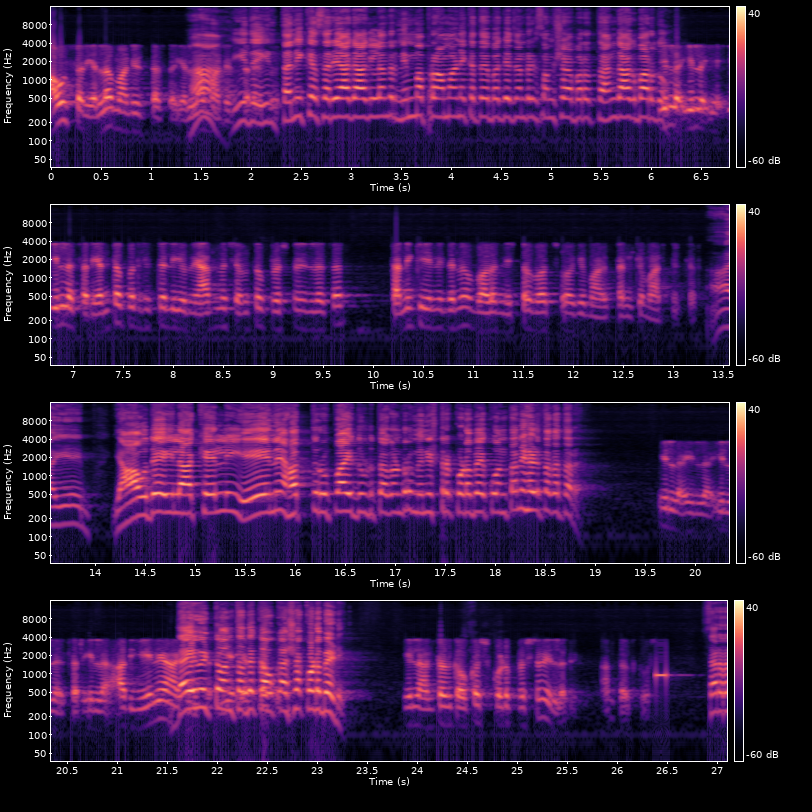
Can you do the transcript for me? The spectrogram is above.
ಹೌದು ಸರ್ ಎಲ್ಲ ಮಾಡಿರ್ತಾರೆ ಸರ್ ಎಲ್ಲ ಮಾಡಿರ್ತಾರೆ ಇದು ತನಿಖೆ ಸರಿಯಾಗಿ ಆಗ್ಲಿಲ್ಲ ಅಂದ್ರೆ ನಿಮ್ಮ ಪ್ರಾಮಾಣಿಕತೆ ಬಗ್ಗೆ ಜನರಿಗೆ ಸಂಶಯ ಬರುತ್ತೆ ಹಂಗಾಗಬಾರ್ದು. ಇಲ್ಲ ಇಲ್ಲ ಇಲ್ಲ ಸರ್ ಎಂಥ ಪರಿಸ್ಥಿತಿಯಲ್ಲಿ ಇವ್ರನ್ನ ಯಾರನ್ನ ಕ್ಷಮಿಸೋ ಪ್ರಶ್ನೆ ಇಲ್ಲ ಸರ್. ತನಿಖೆ ಏನಿದೆನೋ ಬಹಳ ನಿಷ್ಠಾಭಾಸವಾಗಿ ಮಾಡಿ ತನಿಖೆ ಮಾಡ್ತೀವಿ ಸರ್. ಯಾವುದೇ ಇಲಾಖೆಯಲ್ಲಿ ಏನೇ ಹತ್ತು ರೂಪಾಯಿ ದುಡ್ಡು ತಗೊಂಡ್ರು ಮಿನಿಸ್ಟರ್ ಕೊಡಬೇಕು ಅಂತಾನೆ ಹೇಳ್ತಗತ್ತಾರೆ ಇಲ್ಲ ಇಲ್ಲ ಇಲ್ಲ ಸರ್ ಇಲ್ಲ. ಅದು ಏನೇ ಆಗ್ಲಿ ದಯವಿಟ್ಟು ಅಂತದಕ್ಕೆ ಅವಕಾಶ ಕೊಡಬೇಡಿ. ಇಲ್ಲ ಅಂತದಕ್ಕೆ ಅವಕಾಶ ಕೊಡೋ ಪ್ರಶ್ನೆ ಇಲ್ಲ ರೀ ಅಂತದಕ್ಕೋಸ್ಕರ ಸರ್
